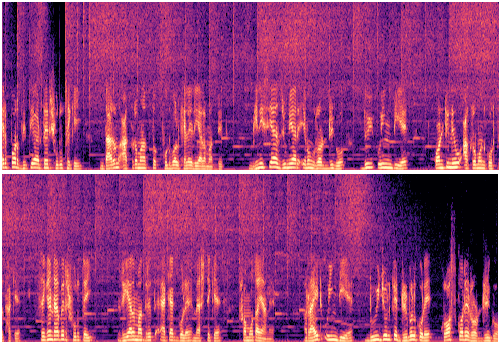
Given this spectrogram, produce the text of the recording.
এরপর দ্বিতীয়ার্ধের শুরু থেকেই দারুণ আক্রমণাত্মক ফুটবল খেলে রিয়াল মাদ্রিদ। ভিনিসিয়াস জুনিয়র এবং রড্রিগো দুই উইং দিয়ে কন্টিনিউ আক্রমণ করতে থাকে। সেকেন্ড হাফের শুরুতেই রিয়াল মাদ্রিদ এক এক গোলে ম্যাচটিকে সমতায় আনে। রাইট উইং দিয়ে দুইজনকে ড্রিবল করে ক্রস করে রড্রিগো।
